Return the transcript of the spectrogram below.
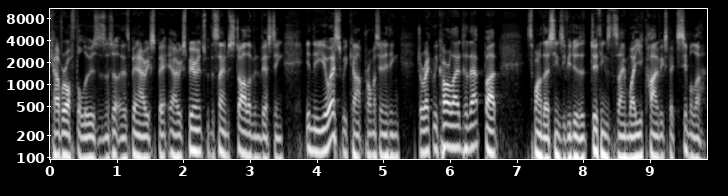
cover off the losers. And certainly that's been our, expe- our experience with the same style of investing in the US. We can't promise anything directly correlated to that, but it's one of those things. If you do, the, do things the same way, you kind of expect similar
